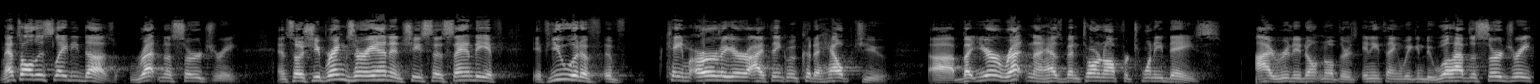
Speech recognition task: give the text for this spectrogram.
That's all this lady does, retina surgery. And so she brings her in and she says, Sandy, if, if you would have, came earlier, I think we could have helped you. Uh, but your retina has been torn off for 20 days. I really don't know if there's anything we can do. We'll have the surgery,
